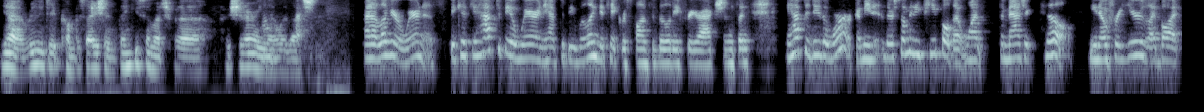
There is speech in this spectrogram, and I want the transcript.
yeah, really deep conversation. Thank you so much for, for sharing oh, that with us. And I love your awareness because you have to be aware and you have to be willing to take responsibility for your actions and you have to do the work. I mean, there's so many people that want the magic pill. You know, for years I bought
